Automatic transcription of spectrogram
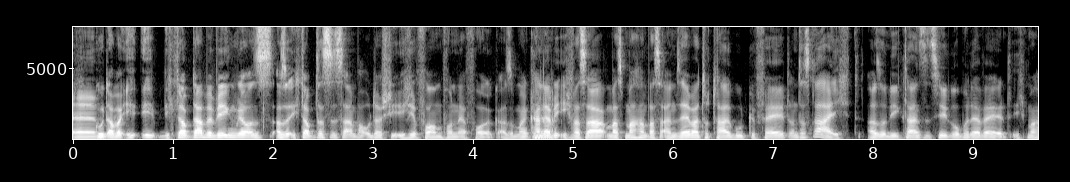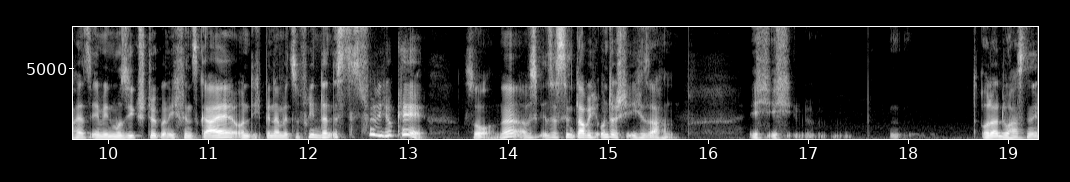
Ähm, Gut, aber ich, ich glaube, da bewegen wir uns, also ich glaube, das ist einfach unterschiedliche Formen von Erfolg. Also man kann ja, Ja. wirklich was, sagen, was machen, was einem selber total gut gefällt und das reicht. Also die kleinste Zielgruppe der Welt. Ich mache jetzt irgendwie ein Musikstück und ich finde es geil und ich bin damit zufrieden, dann ist das völlig okay. So, ne? Aber es, das sind, glaube ich, unterschiedliche Sachen. Ich, ich, oder du hast eine,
